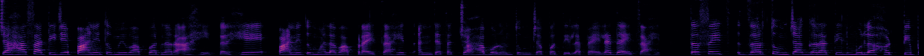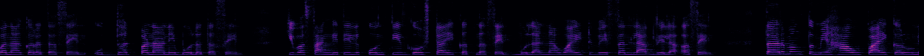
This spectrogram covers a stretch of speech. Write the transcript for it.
चहासाठी जे पाणी तुम्ही वापरणार आहे तर हे पाणी तुम्हाला वापरायचं आहे आणि त्याचा चहा बनवून तुमच्या पतीला प्यायला द्यायचा आहे. तसेच जर तुमच्या घरातील मुलं हट्टीपणा करत असेल उद्धटपणाने बोलत असेल किंवा सांगितलेली कोणतीच गोष्ट ऐकत नसेल मुलांना वाईट व्यसन लागलेलं असेल तर मग तुम्ही हा उपाय करून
